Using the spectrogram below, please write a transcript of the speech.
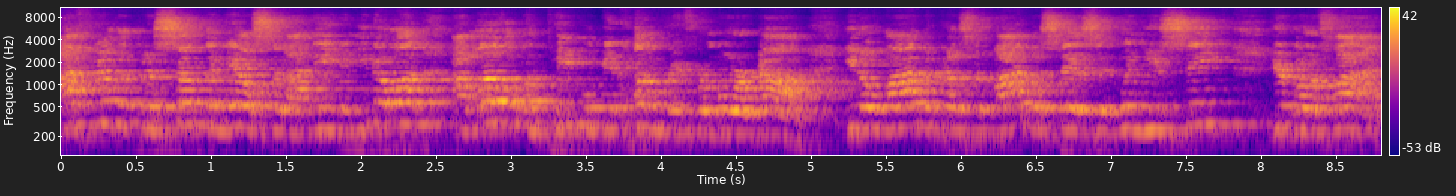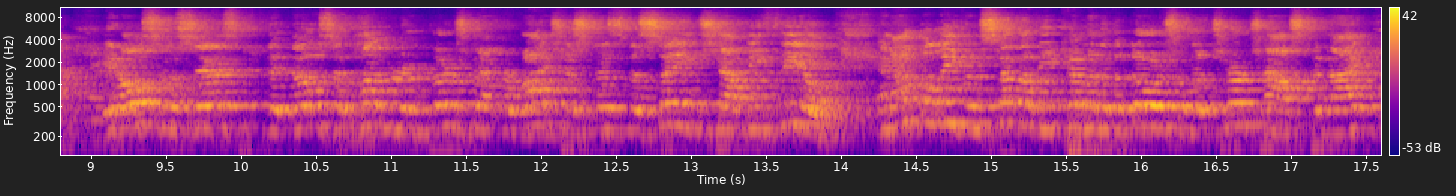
I feel that there's something else that I need. And you know what? I love it when people get hungry for more God. You know why? Because the Bible says that when you seek, you're going to find. It also says that those that hunger and thirst after righteousness, the same shall be filled. And I believe in some of you coming to the doors of the church house tonight,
